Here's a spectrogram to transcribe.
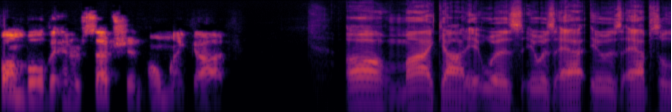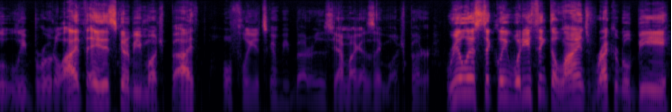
fumble, the interception. Oh my god. Oh my god, it was it was a, it was absolutely brutal. I think it's going to be much. I hopefully it's going to be better this year. I'm not going to say much better. Realistically, what do you think the Lions' record will be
